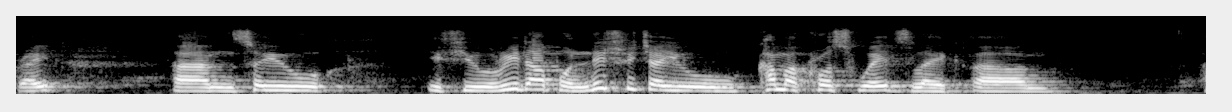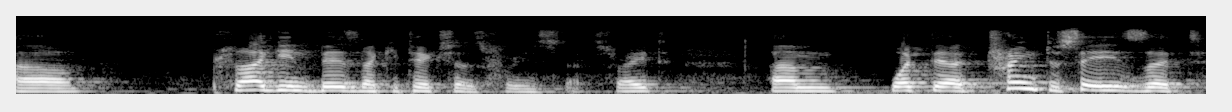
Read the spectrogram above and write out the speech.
right? Um, so you, if you read up on literature, you come across words like um, uh, plugin based architectures, for instance, right? Um, what they're trying to say is that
